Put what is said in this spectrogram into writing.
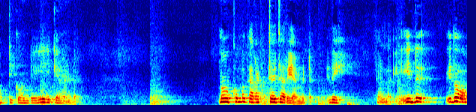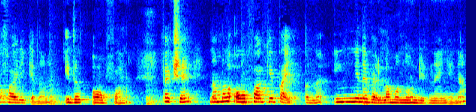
ഒറ്റിക്കൊണ്ടേ ഇരിക്കുന്നുണ്ട്. നോക്കുമ്പോൾ കറക്റ്റായിട്ട് അറിയാൻ പറ്റും. ഇതേ കണ്ടോ? ഇത് ഇത് ഓഫായിരിക്കുന്നതാണ് ഇതും ഓഫാണ്. പക്ഷേ നമ്മൾ ഓഫാക്കിയ പൈപ്പിൽ നിന്ന് ഇങ്ങനെ വെള്ളം വന്നുകൊണ്ടിരുന്നു കഴിഞ്ഞാൽ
